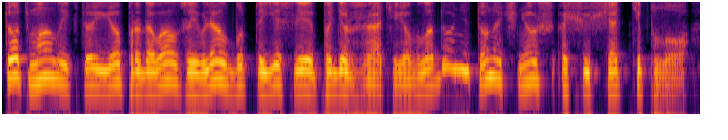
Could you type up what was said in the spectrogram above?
Тот малый, кто ее продавал, заявлял, будто если подержать ее в ладони, то начнешь ощущать тепло —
